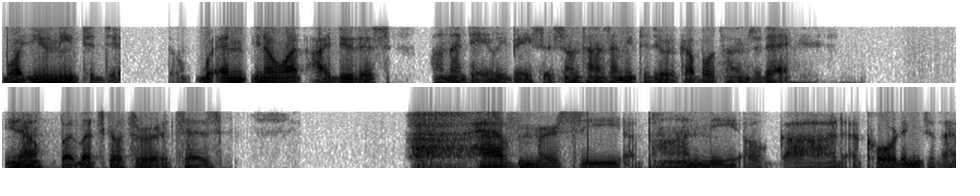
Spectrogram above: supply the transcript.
what you need to do. And you know what? I do this on a daily basis. Sometimes I need to do it a couple of times a day. You know, but let's go through it. It says, Have mercy upon me, O God, according to thy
